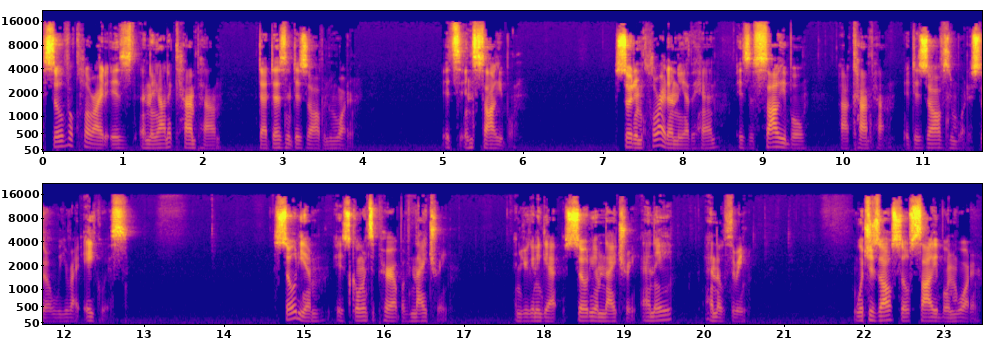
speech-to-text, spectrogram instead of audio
Silver chloride is an ionic compound that doesn't dissolve in water. It's insoluble. Sodium chloride, on the other hand, is a soluble uh, compound. It dissolves in water, so we write aqueous. Sodium is going to pair up with nitrate, and you're going to get sodium nitrate, NaNO3 which is also soluble in water.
